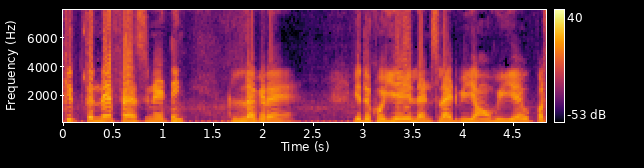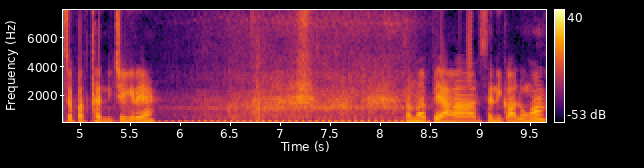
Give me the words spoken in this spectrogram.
कितने फैसिनेटिंग लग रहे हैं। ये देखो, ये लैंडस्लाइड भी यहाँ हुई है। ऊपर से पत्थर नीचे गिरे हैं। तो मैं प्यार से निकालूँगा।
